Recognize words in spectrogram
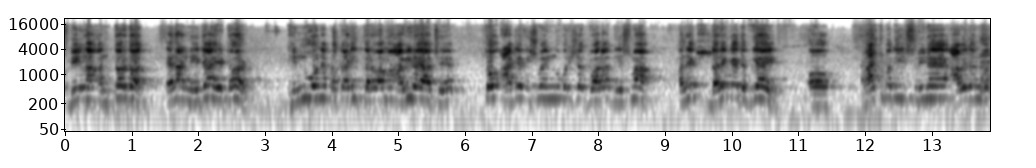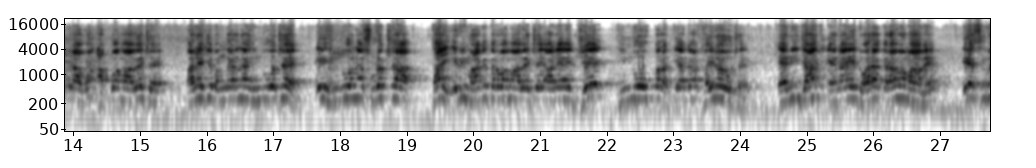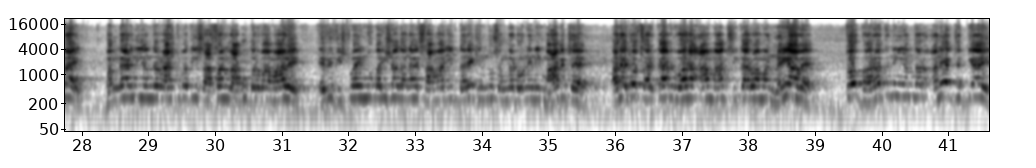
બિલના અંતર્ગત એના નેજા હેઠળ હિન્દુઓને પ્રતાડિત કરવામાં આવી રહ્યા છે. તો આજે વિશ્વ હિન્દુ પરિષદ દ્વારા દેશમાં અનેક દરેકે જગ્યાએ રાષ્ટ્રપતિ શ્રીને આવેદનપત્ર આપવા- આપવામાં આવે છે અને જે બંગાળના હિન્દુઓ છે, એ હિન્દુઓના સુરક્ષા થાય એવી માંગ કરવામાં આવે છે અને જે હિન્દુઓ ઉપર અત્યાચાર થઈ રહ્યો છે, એની જાંચ એનઆઈએ દ્વારા કરાવવામાં આવે, એ સિવાય બંગાળની અંદર રાષ્ટ્રપતિ શાસન લાગુ કરવામાં આવે એવી વિશ્વ હિન્દુ પરિષદ અને સામાજિક દરેક હિન્દુ સંગઠનોની માંગ છે અને જો સરકાર દ્વારા આ માંગ સ્વીકારવામાં નહીં આવે, તો ભારતની અંદર અનેક જગ્યાએ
